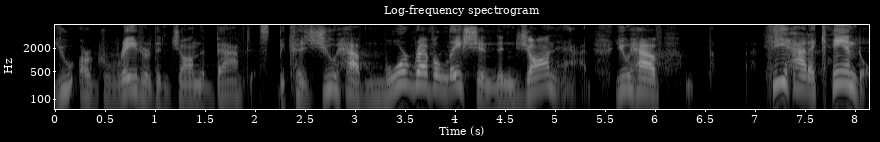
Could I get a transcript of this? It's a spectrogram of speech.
you are greater than John the Baptist because you have more revelation than John had. You have, he had a candle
